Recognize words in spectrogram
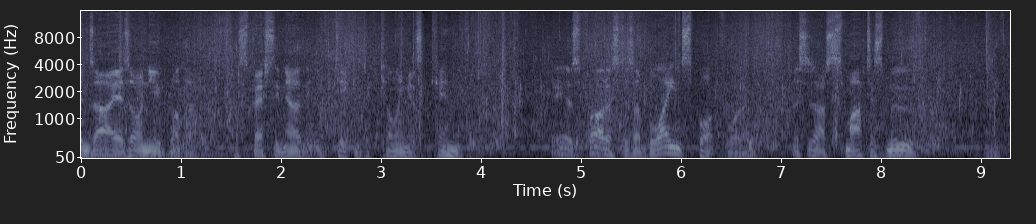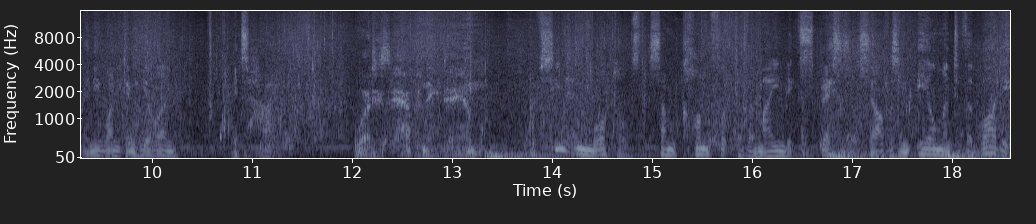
Odin's eye is on you, brother. Especially now that you've taken to killing his kin. Freya's forest is a blind spot for him. This is our smartest move. And if anyone can heal him, it's her. What is happening to him? I've seen it in mortals that some conflict of the mind expresses itself as an ailment of the body.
